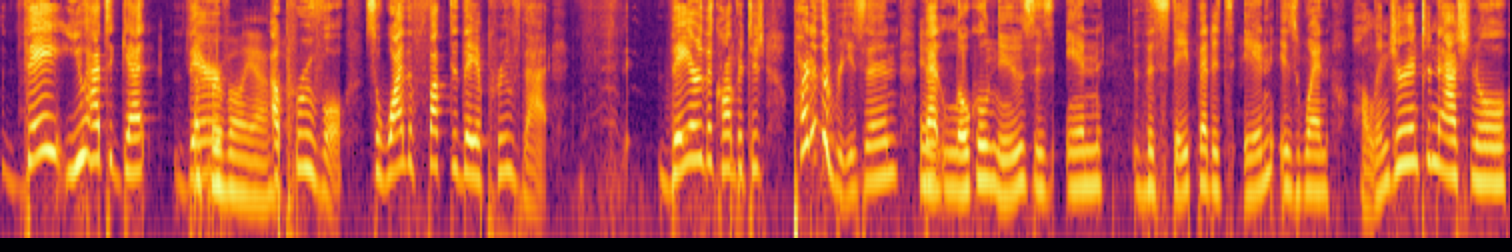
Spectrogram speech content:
they, you had to get their approval yeah approval. So why the fuck did they approve that? They are the competition. Part of the reason Yeah. that local news is in the state that it's in is when Hollinger International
